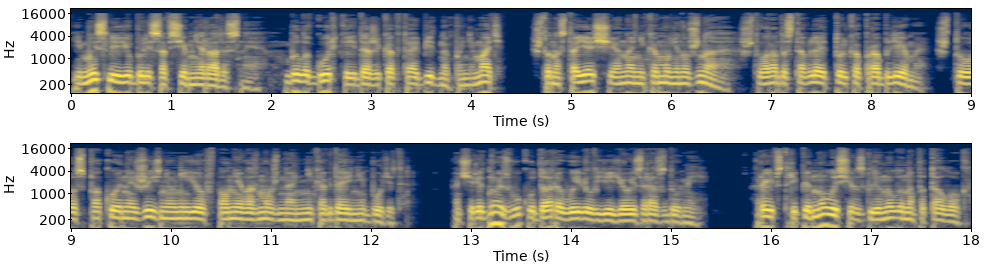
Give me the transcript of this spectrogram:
И мысли ее были совсем нерадостные. Было горько и даже как-то обидно понимать, что настоящая она никому не нужна, что она доставляет только проблемы, что спокойной жизни у нее вполне возможно никогда и не будет. Очередной звук удара вывел ее из раздумий. Рэй встрепенулась и взглянула на потолок,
